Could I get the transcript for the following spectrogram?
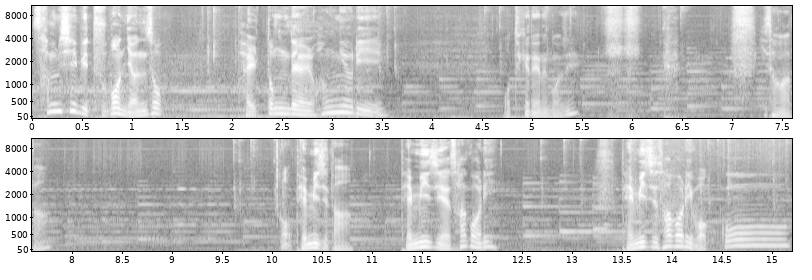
30이 두번 연속 발동될 확률이 어떻게 되는 거지? 이상하다. 어 데미지다. 데미지의 사거리? 데미지 사거리 먹고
